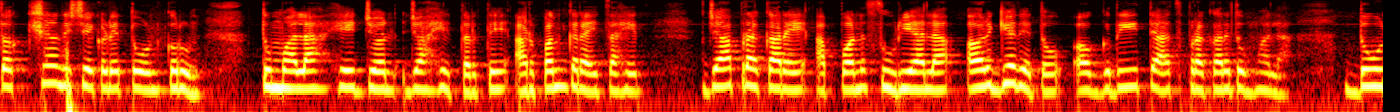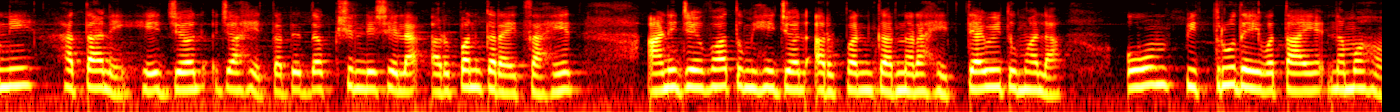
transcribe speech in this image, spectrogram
दक्षिण दिशेकडे तोंड करून तुम्हाला हे जल जे आहे तर ते अर्पण करायचं आहे. ज्या प्रकारे आपण सूर्याला अर्घ्य देतो अगदी त्याच प्रकारे तुम्हाला दोन्ही हाताने हे जल जे आहे तर ते दक्षिण दिशेला अर्पण करायचं आहे. आणि जेव्हा तुम्ही हे जल अर्पण करणार आहेत त्यावेळी तुम्हाला ओम पितृदेवताय नमः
